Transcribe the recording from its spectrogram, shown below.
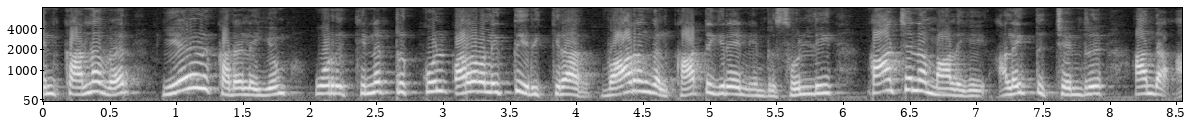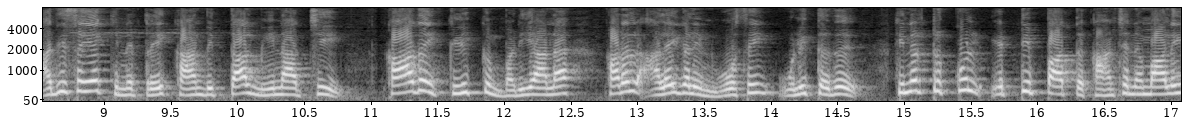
என் கணவர் ஏழு கடலையும் ஒரு கிணற்றுக்குள் வரவழைத்து இருக்கிறார். வாரங்கள் காட்டுகிறேன் என்று சொல்லி காஞ்சன மாலையை அழைத்துச் சென்று அந்த அதிசய கிணற்றை காண்பித்தாள் மீனாட்சி. காதை கிழிக்கும்படியான கடல் அலைகளின் ஓசை ஒலித்தது. கிணற்றுக்குள் எட்டி பார்த்த காஞ்சனமாலை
